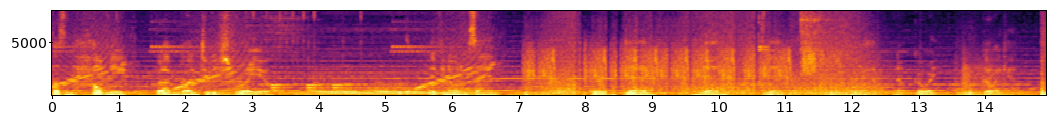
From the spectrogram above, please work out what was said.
doesn't help me, but I'm going to destroy you. If you know what I'm saying. You're dead. No, go away. Go away, cat.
